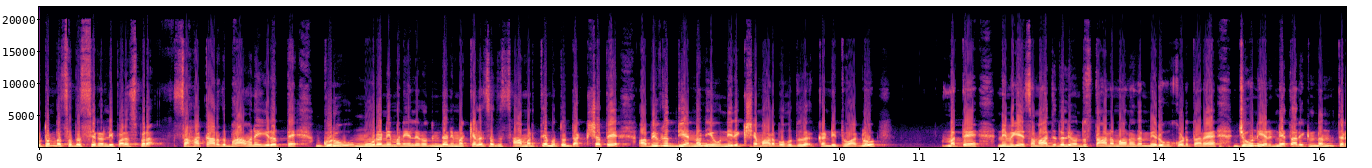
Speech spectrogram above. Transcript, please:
ಕುಟುಂಬ ಸದಸ್ಯರಲ್ಲಿ ಪರಸ್ಪರ ಸಹಕಾರದ ಭಾವನೆ ಇರುತ್ತೆ. ಗುರು ಮೂರನೇ ಮನೆಯಲ್ಲಿರೋದ್ರಿಂದ ನಿಮ್ಮ ಕೆಲಸದ ಸಾಮರ್ಥ್ಯ ಮತ್ತು ದಕ್ಷತೆ ಅಭಿವೃದ್ಧಿಯನ್ನು ನೀವು ನಿರೀಕ್ಷೆ ಮಾಡಬಹುದು ಖಂಡಿತವಾಗ್ಲೂ. ಮತ್ತು ನಿಮಗೆ ಸಮಾಜದಲ್ಲಿ ಒಂದು ಸ್ಥಾನಮಾನದ ಮೆರುಗು ಕೊಡ್ತಾರೆ. ಜೂನ್ ಎರಡನೇ ತಾರೀಕು ನಂತರ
